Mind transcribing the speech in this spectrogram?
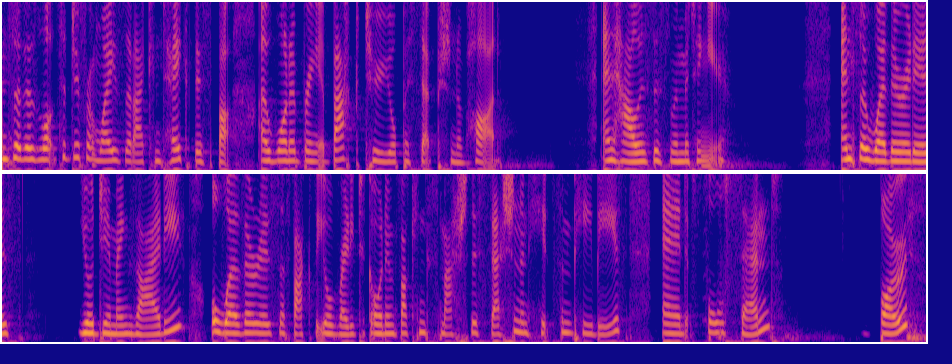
And so there's lots of different ways that I can take this, but I want to bring it back to your perception of hard. And how is this limiting you? And so whether it is your gym anxiety or whether it is the fact that you're ready to go in and fucking smash this session and hit some PBs and full send, both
